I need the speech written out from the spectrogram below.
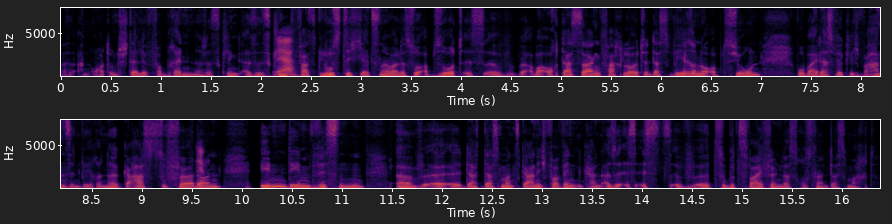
Also an Ort und Stelle verbrennen brennen. Ne? Das klingt, also es klingt ja. fast lustig jetzt, ne? weil das so absurd ist. Äh, aber auch das sagen Fachleute, das wäre eine Option, wobei das wirklich Wahnsinn wäre, ne? Gas zu fördern ja. in dem Wissen, äh, äh dass, dass man es gar nicht verwenden kann. Also es ist äh, zu bezweifeln, dass Russland das macht.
